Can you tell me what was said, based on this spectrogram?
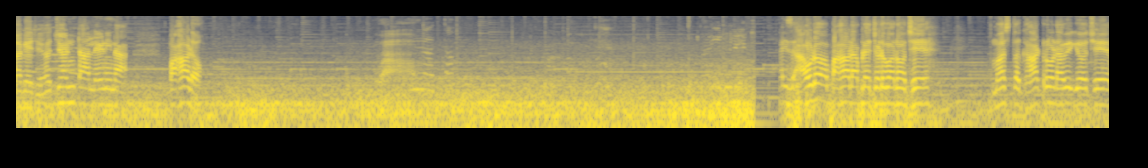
લાગે છે. અજંટા લેણીના પહાડો. વાવ આવડો પહાડ આપણે ચડવાનો છે. મસ્ત ઘાટ રોડ આવી ગયો છે.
